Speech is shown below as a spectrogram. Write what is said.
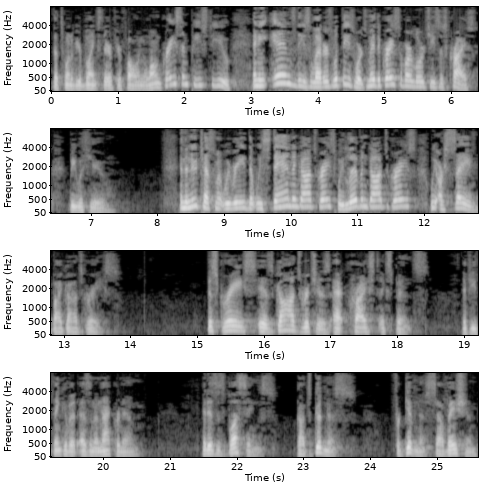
That's one of your blanks there if you're following along. Grace and peace to you. And he ends these letters with these words May the grace of our Lord Jesus Christ be with you. In the New Testament, we read that we stand in God's grace, we live in God's grace, we are saved by God's grace. This grace is God's riches at Christ's expense, if you think of it as an acronym. It is His blessings, God's goodness, forgiveness, salvation.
